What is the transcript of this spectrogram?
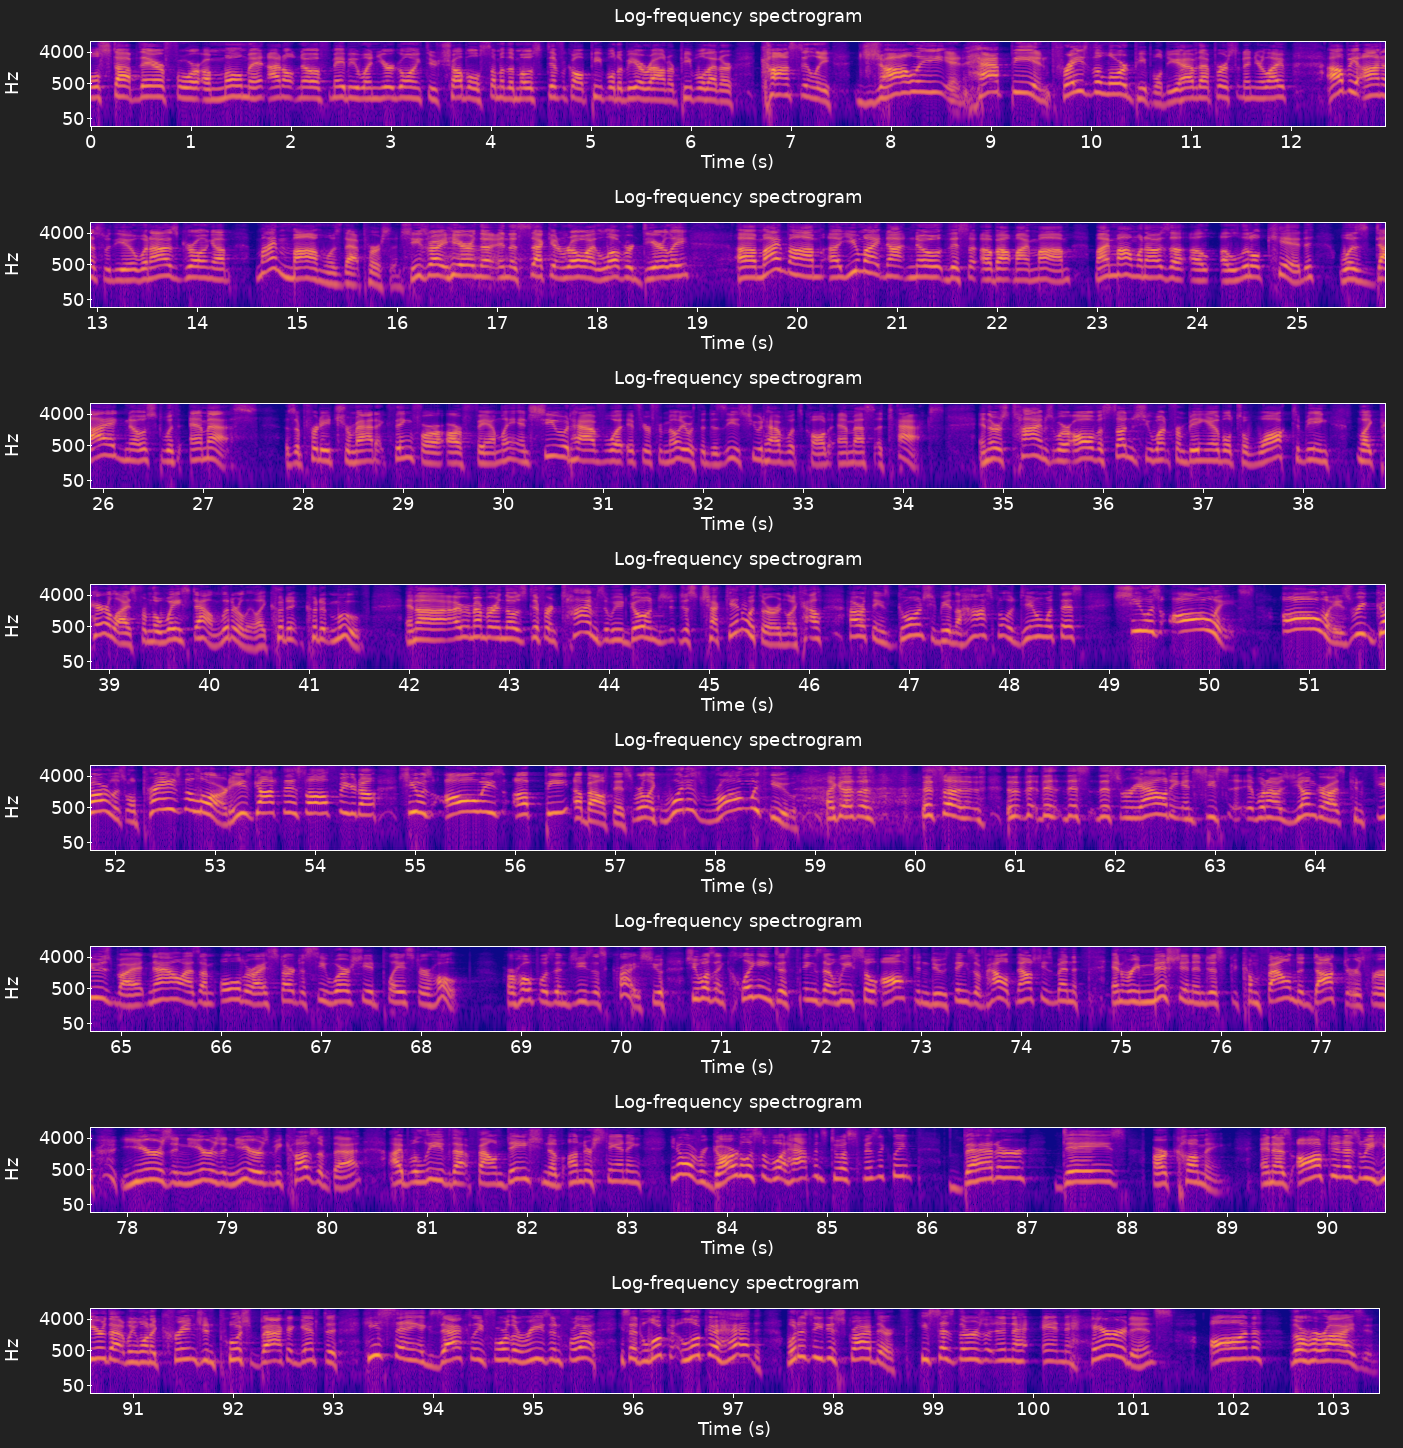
We'll stop there for a moment. I don't know if maybe when you're going through trouble, some of the most difficult people to be around are people that are constantly jolly and happy and praise the Lord people. Do you have that person in your life? I'll be honest with you. When I was growing up, my mom was that person. She's right here in the in the second row. I love her dearly. Uh, my mom, uh, you might not know this about my mom. My mom, when I was a, a, a little kid, was diagnosed with MS is a pretty traumatic thing for our family. And she would have what, if you're familiar with the disease, she would have what's called MS attacks. And there's times where all of a sudden she went from being able to walk to being like paralyzed from the waist down, literally, like couldn't couldn't move. And uh, I remember in those different times that we would go and j- just check in with her and like how how are things going? She'd be in the hospital or dealing with this. She was always always, regardless. Well, praise the Lord. He's got this all figured out. She was always upbeat about this. We're like, what is wrong with you? Like, uh, this, uh, this, this reality. And she's, when I was younger, I was confused by it. Now, as I'm older, I start to see where she had placed her hope. Her hope was in Jesus Christ. She, she wasn't clinging to things that we so often do, things of health. Now she's been in remission and just confounded doctors for years and years and years because of that. I believe that foundation of understanding, you know, regardless of what happens to us physically, better days are coming. And as often as we hear that, we want to cringe and push back against it. He's saying exactly for the reason for that. He said, Look, look ahead. What does he describe there? He says there's an inheritance on the horizon.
